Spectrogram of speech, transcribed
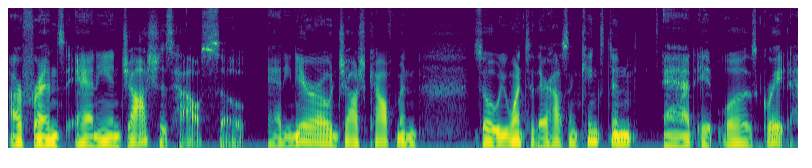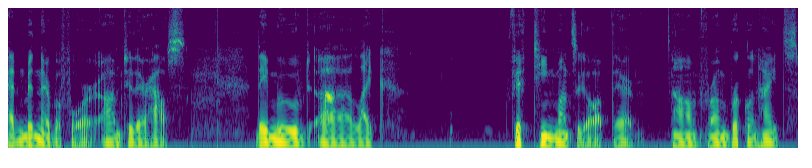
our friends Annie and Josh's house. So Annie Nero and Josh Kaufman. So we went to their house in Kingston, and it was great. Hadn't been there before um, to their house. They moved uh, like 15 months ago up there um, from Brooklyn Heights.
